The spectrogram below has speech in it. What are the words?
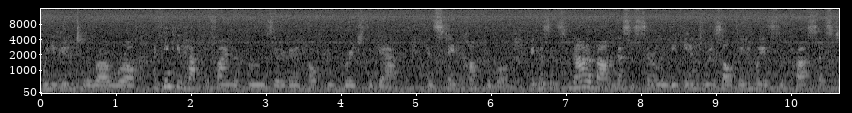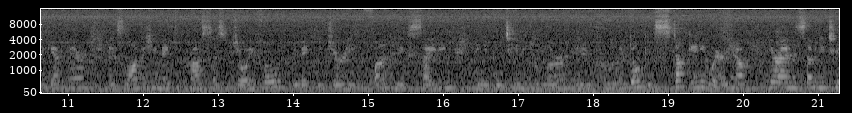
when you get into the raw world, I think you have to find the foods that are going to help you bridge the gap and stay comfortable because it's not about necessarily the end result anyway, it's the process to get there. And as long as you make the process joyful, you make the journey fun and exciting, and you continue to learn and improve and don't get stuck anywhere. You know, here I am at 72,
